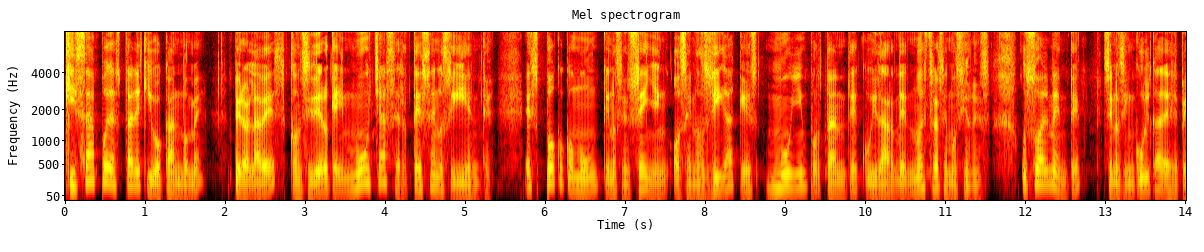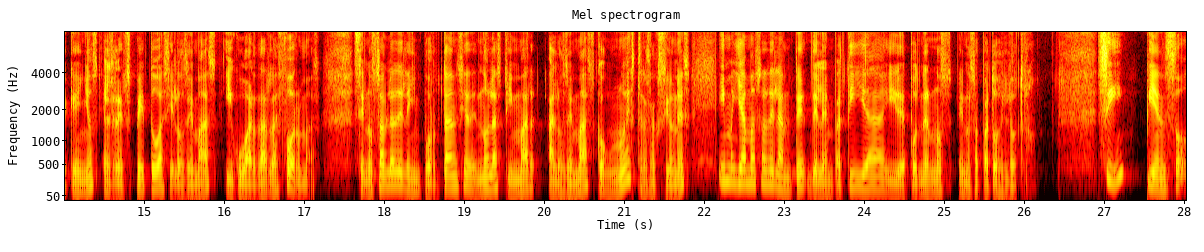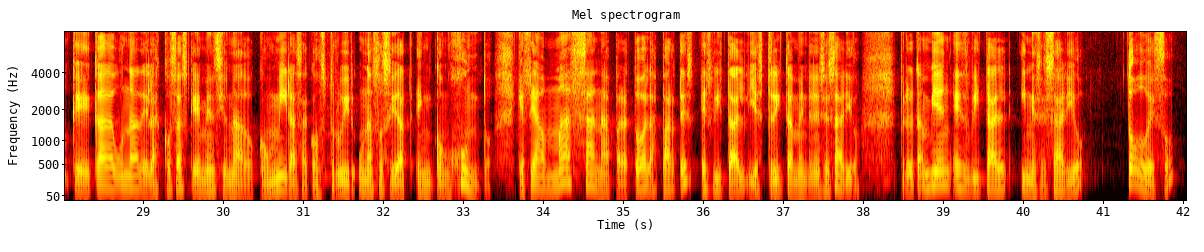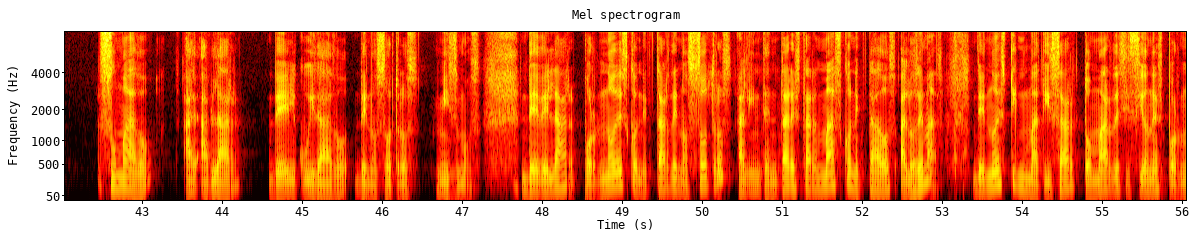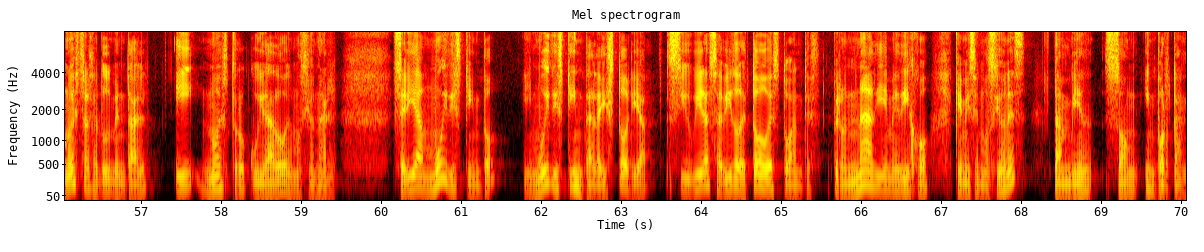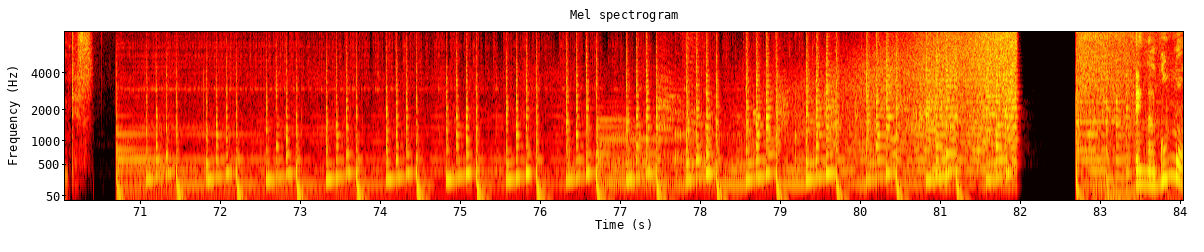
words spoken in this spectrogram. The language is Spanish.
Quizá pueda estar equivocándome, pero a la vez considero que hay mucha certeza en lo siguiente. Es poco común que nos enseñen o se nos diga que es muy importante cuidar de nuestras emociones. Usualmente se nos inculca desde pequeños el respeto hacia los demás y guardar las formas. Se nos habla de la importancia de no lastimar a los demás con nuestras acciones y ya más adelante de la empatía y de ponernos en los zapatos del otro. Sí, Pienso que cada una de las cosas que he mencionado con miras a construir una sociedad en conjunto que sea más sana para todas las partes es vital y estrictamente necesario. Pero también es vital y necesario todo eso sumado al hablar del cuidado de nosotros mismos, de velar por no desconectar de nosotros al intentar estar más conectados a los demás, de no estigmatizar tomar decisiones por nuestra salud mental y nuestro cuidado emocional. Sería muy distinto y muy distinta la historia si hubiera sabido de todo esto antes, pero nadie me dijo que mis emociones también son importantes. ¿En algún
